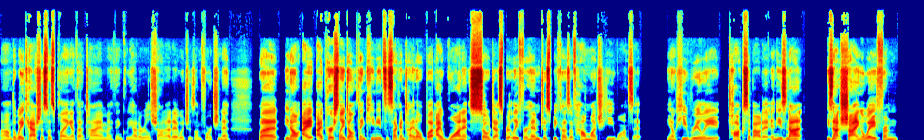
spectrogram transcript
Um, the way Cassius was playing at that time, I think we had a real shot at it, which is unfortunate. But, you know, I, I personally don't think he needs a second title, but I want it so desperately for him just because of how much he wants it. You know, he really talks about it and he's not he's not shying away from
